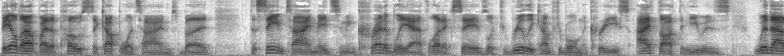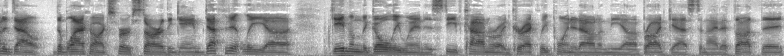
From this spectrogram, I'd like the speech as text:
bailed out by the post a couple of times, but at the same time made some incredibly athletic saves, looked really comfortable in the crease. I thought that he was, without a doubt, the Blackhawks' first star of the game. Definitely uh, gave him the goalie win, as Steve Konroyd correctly pointed out on the uh, broadcast tonight. I thought that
